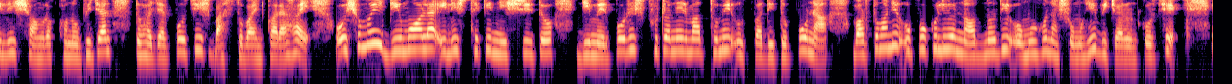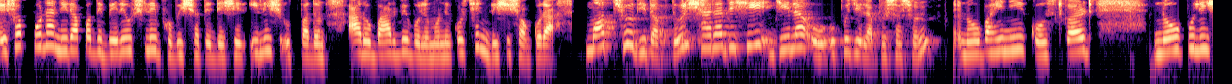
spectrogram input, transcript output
ইলিশ সংরক্ষণ অভিযান দু বাস্তবায়ন করা হয়। ওই সময় ডিমওয়ালা ইলিশ থেকে নিঃসৃত ডিমের পরিস্ফুটনের মাধ্যমে উৎপাদিত পোনা বর্তমানে উপকূলীয় নদ নদী ও মোহনা সমূহে বিচরণ করছে। এসব পোনা নিরাপদে বেড়ে উঠলে ভবিষ্যতে দেশের ইলিশ উৎপাদন আরও বাড়বে বলে মনে করছেন বিশেষজ্ঞরা। মৎস্য অধিদপ্তর সারা দেশে জেলা ও উপজেলা প্রশাসন, নৌবাহিনী কোস্টগার্ড নৌ পুলিশ,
